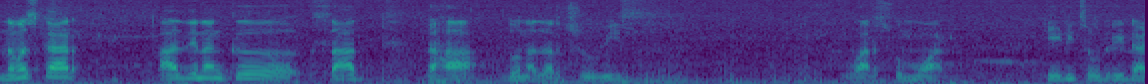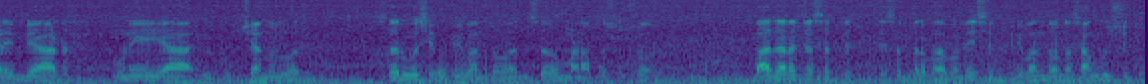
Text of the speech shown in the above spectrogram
नमस्कार. आज दिनांक सात दहा दोन हजार चोवीस वार सोमवार. के डी चौधरी डाळिंबे आड पुणे या यूट्यूब चॅनलवर सर्व शेतकरी बांधवांचं मनापासून स्वागत. बाजाराच्या सत्यस्थिती संदर्भामध्ये शेतकरी बांधवांना सांगू इच्छितो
